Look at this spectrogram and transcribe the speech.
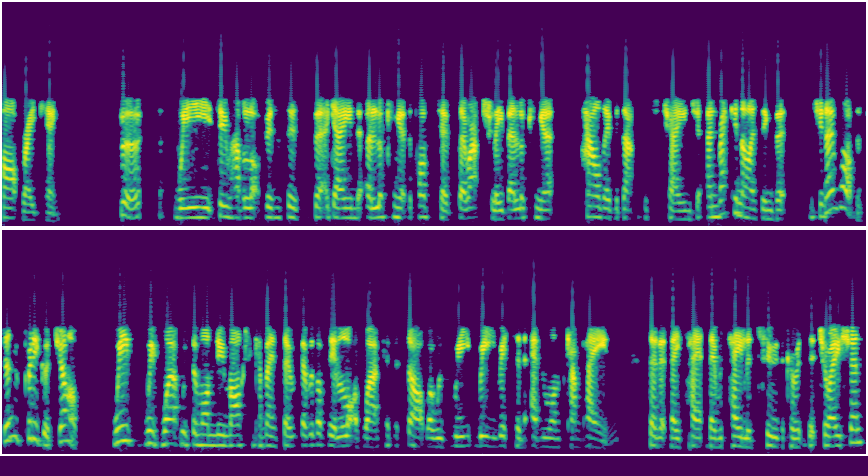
heartbreaking. But we do have a lot of businesses that again are looking at the positive. So actually, they're looking at how they've adapted to change and recognizing that you know what they've done a pretty good job. We've we've worked with them on new marketing campaigns. So there was obviously a lot of work at the start where we've re- rewritten everyone's campaigns so that they ta- they were tailored to the current situation.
